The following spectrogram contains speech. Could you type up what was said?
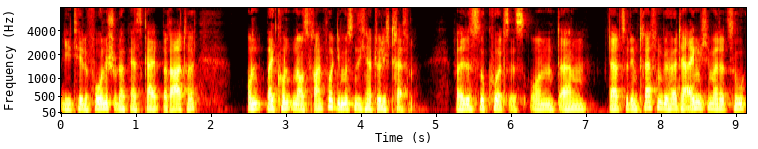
die telefonisch oder per Skype berate. Und bei Kunden aus Frankfurt, die müssen sich natürlich treffen, weil das so kurz ist. Und ähm, da zu dem Treffen gehört ja eigentlich immer dazu,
